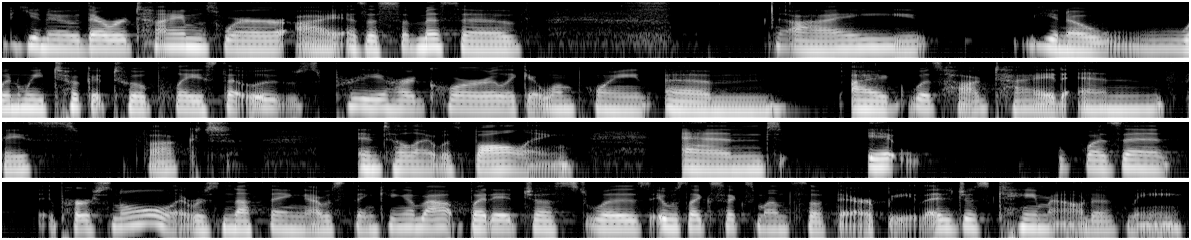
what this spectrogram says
you know, there were times where I, as a submissive, I, you know, when we took it to a place that was pretty hardcore, like at one point, um, I was hogtied and face fucked until I was bawling. And it wasn't personal. There was nothing I was thinking about, but it just was, it was like six months of therapy. It just came out of me.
